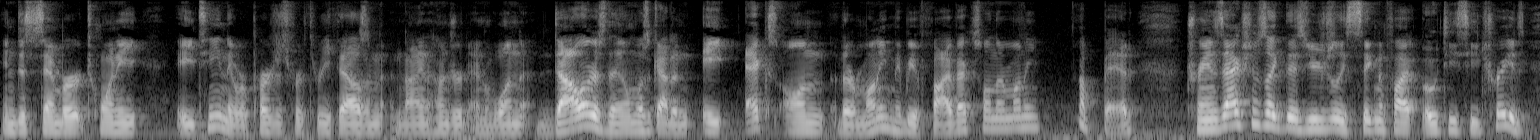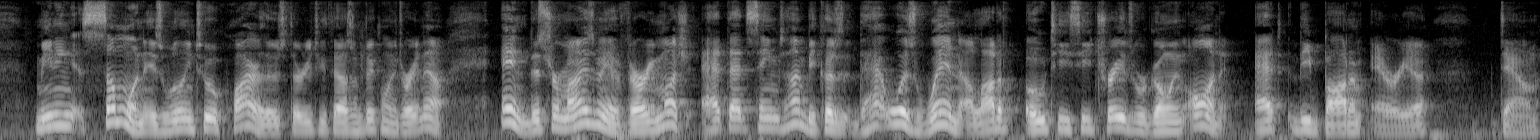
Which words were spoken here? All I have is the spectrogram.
in December 2018. They were purchased for $3,901. They almost got an 8x on their money, maybe a 5x on their money. Not bad. Transactions like this usually signify OTC trades, meaning someone is willing to acquire those 32,000 Bitcoins right now. And this reminds me of very much at that same time because that was when a lot of OTC trades were going on at the bottom area down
